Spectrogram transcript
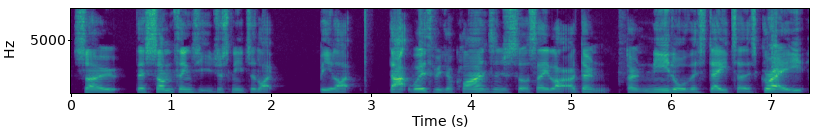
So there's some things that you just need to like be like that with with your clients and just sort of say like, I don't don't need all this data. It's great,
